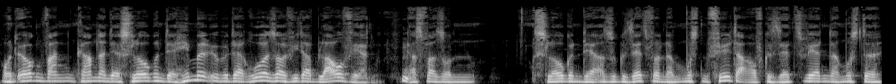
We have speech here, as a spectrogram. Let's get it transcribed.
Und irgendwann kam dann der Slogan, der Himmel über der Ruhr soll wieder blau werden. Das war so ein Slogan, der also gesetzt wurde, da mussten Filter aufgesetzt werden, da musste,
